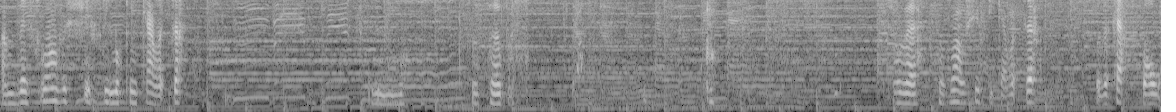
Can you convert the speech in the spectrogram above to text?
and this rather shifty looking character. Ooh, for the purpose. So there a rather shifty character with a catapult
